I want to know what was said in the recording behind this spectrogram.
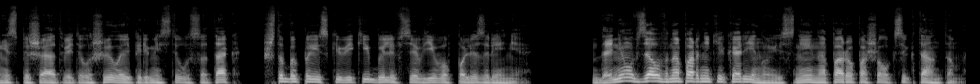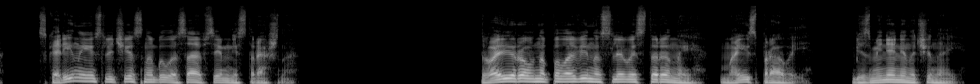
не спеша ответил Шило и переместился так, чтобы поисковики были все в его поле зрения. Данил взял в напарники Карину и с ней на пару пошел к сектантам. С Кариной, если честно, было совсем не страшно. «Твои ровно половина с левой стороны, мои с правой. Без меня не начинай».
